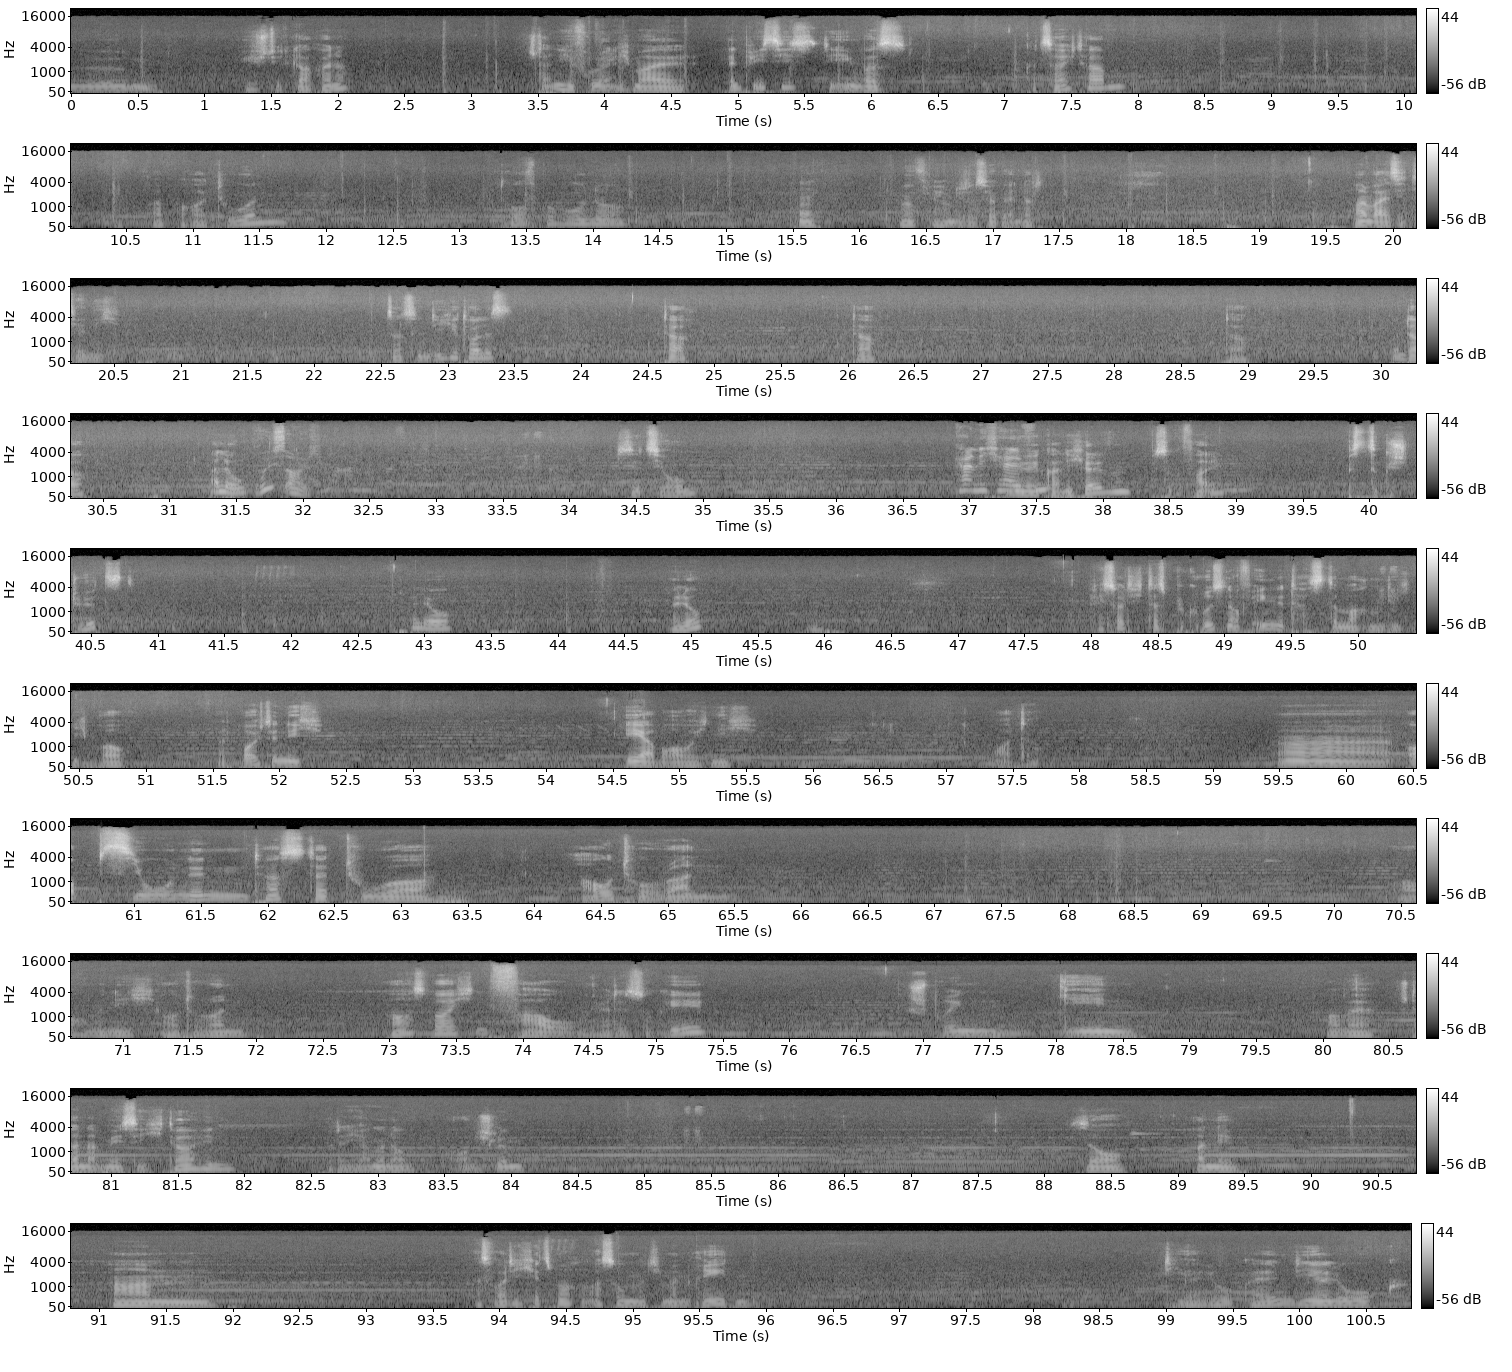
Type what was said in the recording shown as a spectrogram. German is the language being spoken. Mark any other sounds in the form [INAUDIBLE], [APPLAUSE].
Ähm, hier steht gar keiner. Standen hier früher nicht mal NPCs, die irgendwas gezeigt haben? Reparaturen. Dorfbewohner. Hm. Ja, vielleicht haben die das ja geändert. Man weiß es ja nicht. Was sind die hier Tolles? Guten Tag. Guten Tag. Guten Tag. Guten Tag. Hallo. Grüß euch. Sitzt hier rum. Kann ich Nee, helfen? kann ich helfen? Bist du gefallen? Bist du gestürzt? Hallo? Hallo? Vielleicht sollte ich das Begrüßen auf irgendeine Taste machen, die ich nicht brauche. Das brauche ich denn nicht. Eher brauche ich nicht. Warte. Äh, Optionen, Tastatur, Autorun. Brauchen wir nicht. Autorun. Ausweichen. V. Ja, das ist okay. Springen. Gehen. Machen wir standardmäßig dahin. Hat er nicht angenommen. Auch nicht schlimm. So. Annehmen. Ähm. Was wollte ich jetzt machen? Achso, mit jemandem reden. Dialog, Heldendialog.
